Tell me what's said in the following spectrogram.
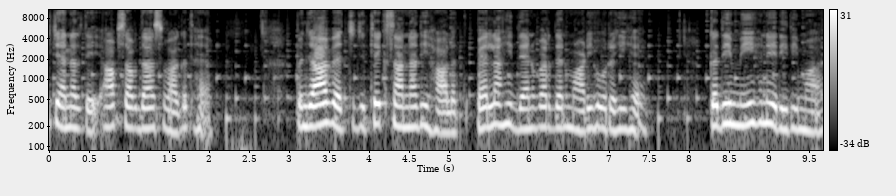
ਚੈਨਲ ਤੇ ਆਪ ਸਭ ਦਾ ਸਵਾਗਤ ਹੈ। ਪੰਜਾਬ ਵਿੱਚ ਜਿੱਥੇ ਕਿਸਾਨਾਂ ਦੀ ਹਾਲਤ ਪਹਿਲਾਂ ਹੀ ਦਿਨ ਬਰ ਦਿਨ ਮਾੜੀ ਹੋ ਰਹੀ ਹੈ, ਕਦੀ ਮੀਂਹ ਹਨੇਰੀ ਦੀ ਮਾਰ,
